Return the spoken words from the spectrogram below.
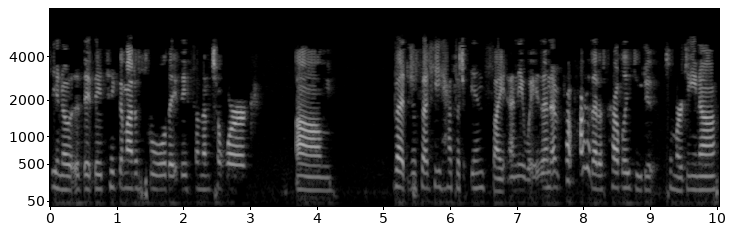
you know they they take them out of school, they they send them to work. Um, but just that he has such insight, anyways, and, and part of that is probably due to to Murdina,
